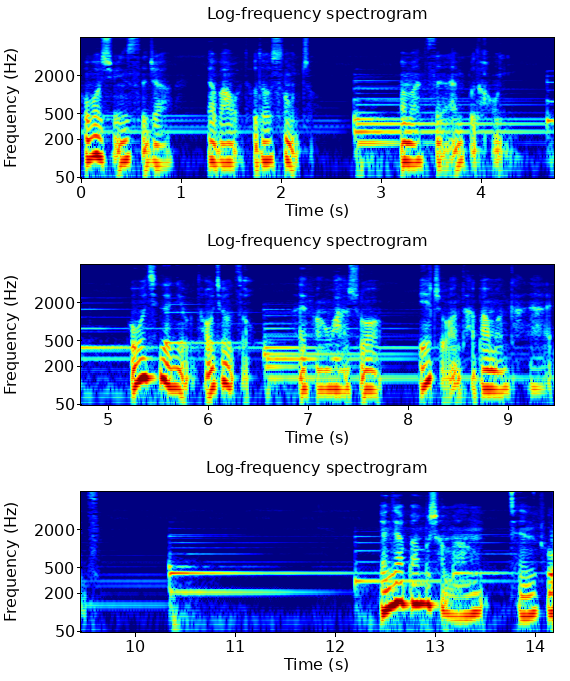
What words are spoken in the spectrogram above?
婆婆寻思着要把我偷偷送走，自然不同意。婆婆气得扭头就走。还放话说：“别指望他帮忙看孩子，娘家帮不上忙，前夫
